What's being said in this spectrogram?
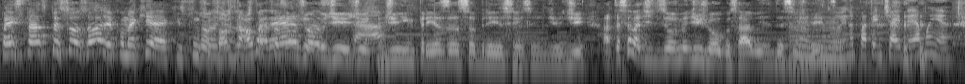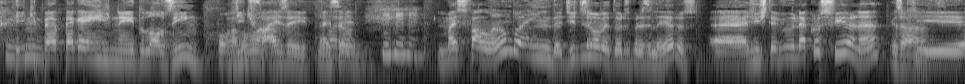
para ensinar as pessoas, olha como é que é, que funciona Não, total, de fazer um jogo de, tá. de, empresa sobre isso, Sim. assim, de, de, até sei lá, de desenvolvimento de jogo, sabe? Desse uhum. jeito. Tô indo patentear a ideia amanhã. Rick, pega a engine aí do LOLzinho, Porra, a gente faz aí. É isso aí. mas falando ainda de desenvolvedores brasileiros, é, a gente teve o Necrosphere, né? Exato. Que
